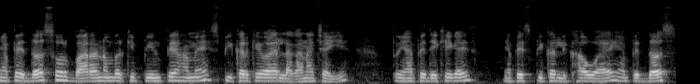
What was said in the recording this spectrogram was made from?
यहाँ पे 10 और 12 नंबर की पिन पे हमें स्पीकर के वायर लगाना चाहिए। तो यहाँ पे देखिए इस यहाँ पे स्पीकर लिखा हुआ है, यहाँ पे 10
